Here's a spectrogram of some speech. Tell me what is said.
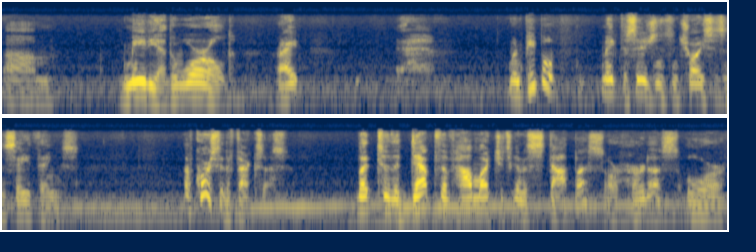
um, media, the world, right? When people make decisions and choices and say things, of course it affects us. But to the depth of how much it's going to stop us or hurt us or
